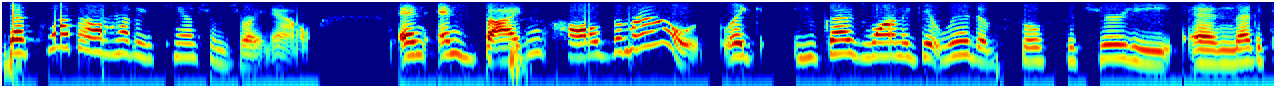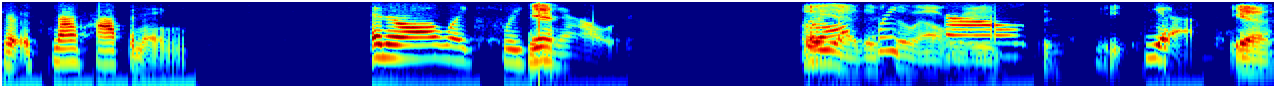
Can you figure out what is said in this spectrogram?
That's why they're all having tantrums right now. And and Biden called them out. Like you guys want to get rid of Social Security and Medicare. It's not happening. And they're all like freaking yeah. out. Oh, they're oh yeah, they're so outraged. Out. Yeah. Yeah.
